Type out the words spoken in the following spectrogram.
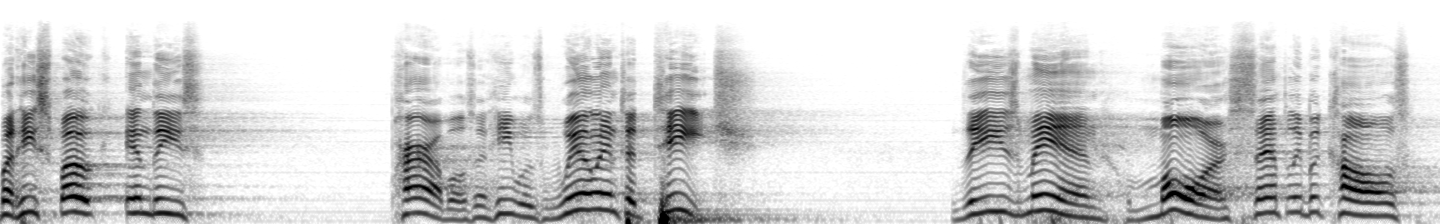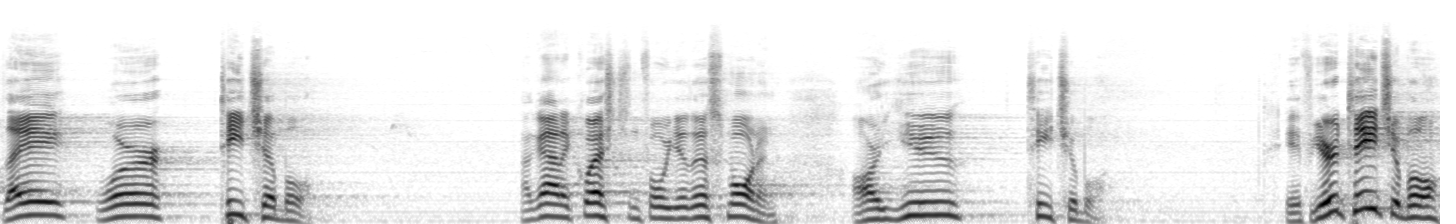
But he spoke in these parables and he was willing to teach these men more simply because they were teachable. I got a question for you this morning. Are you teachable? If you're teachable,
